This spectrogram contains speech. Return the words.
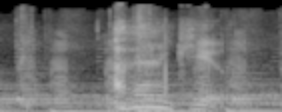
Uh, thank you.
